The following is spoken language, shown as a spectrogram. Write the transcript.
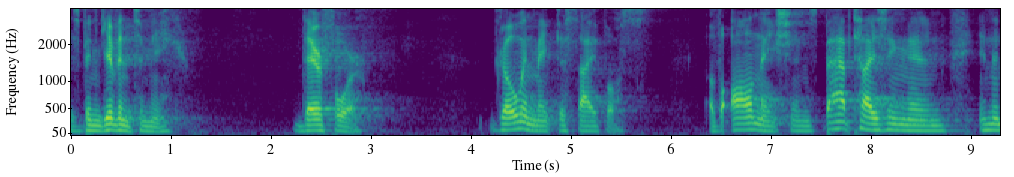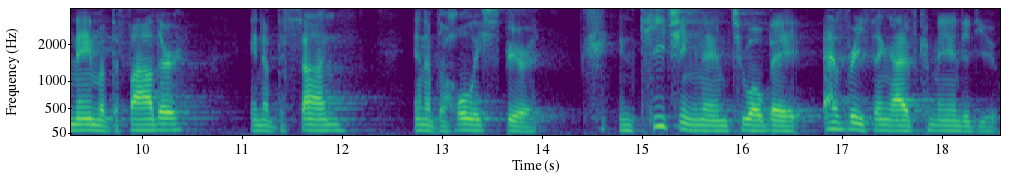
has been given to me. Therefore, go and make disciples of all nations, baptizing them in the name of the Father and of the Son and of the Holy Spirit, and teaching them to obey everything I've commanded you.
